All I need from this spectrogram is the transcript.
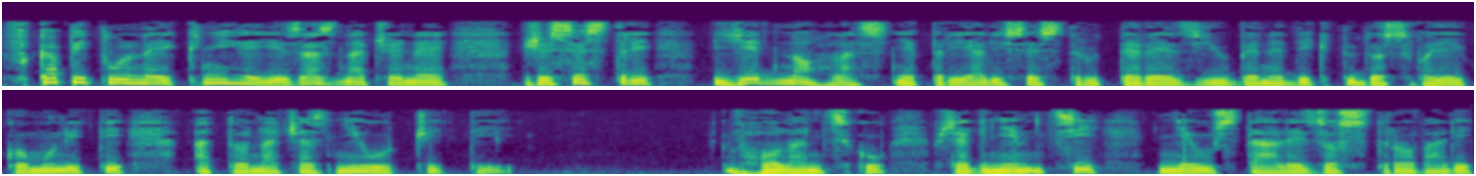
V kapitulnej knihe je zaznačené, že sestry jednohlasne prijali sestru Teréziu Benediktu do svojej komunity a to načas neurčitý. V Holandsku však Nemci neustále zostrovali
